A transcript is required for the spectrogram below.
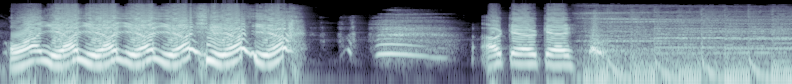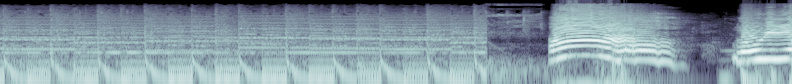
Ủa gì á gì á gì á gì á gì á gì á ok ok. Oh! Lugia!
